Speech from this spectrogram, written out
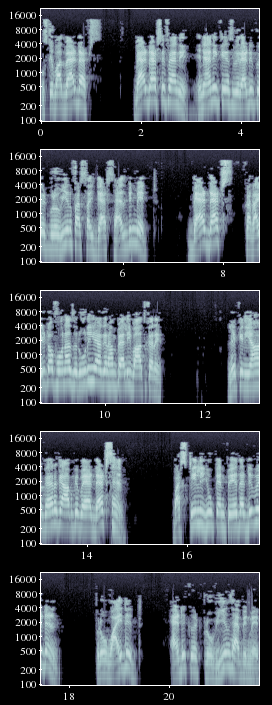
اس کے بعد bad debts Bad debts, if any, in any case where adequate provision for such debts has been made. Bad debts کا رائٹ آف ہونا ضروری ہے اگر ہم پہلی بات کریں لیکن یہاں کہہ رہے کہ آپ کے بیڈ ڈیٹس ہیں but still you can pay the dividend provided adequate provision have been made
